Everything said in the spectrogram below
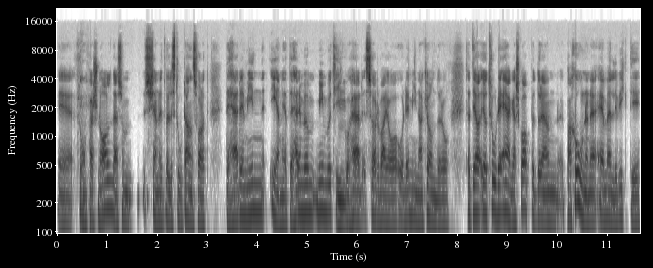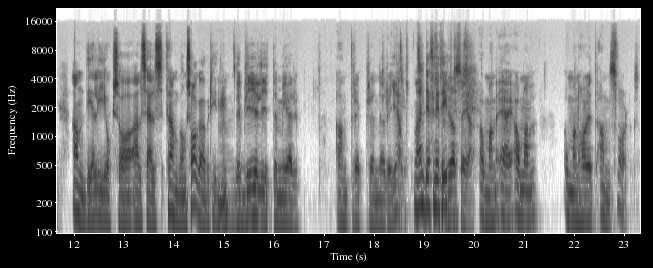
eh, från personalen där som känner ett väldigt stort ansvar att det här är min enhet, det här är min- butik och här servar jag och det är mina kunder. Och, så att jag, jag tror det ägarskapet och den passionen är en väldigt viktig andel i också Ahlsells framgångssaga över tiden. Mm, Det blir lite mer entreprenöriellt. Men definitivt. Skulle jag säga. Om man, är, om man, om man har ett ansvar också,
